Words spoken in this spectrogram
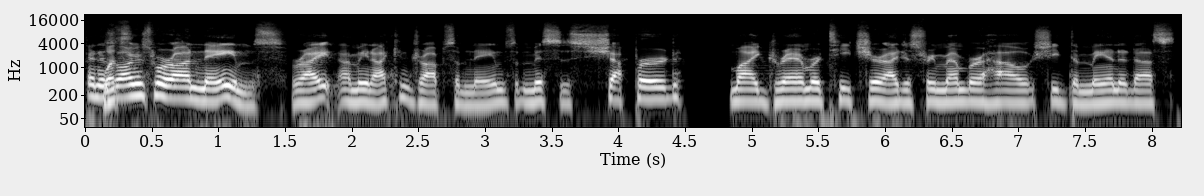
And as What's, long as we're on names, right? I mean, I can drop some names. Mrs. Shepard, my grammar teacher, I just remember how she demanded us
